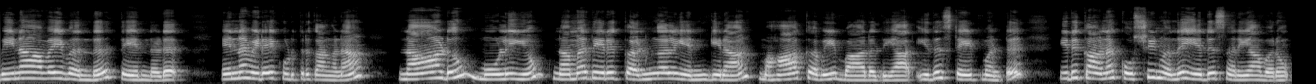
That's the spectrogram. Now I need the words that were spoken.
வினாவை வந்து தேர்ந்தெடு. என்ன விடை கொடுத்துருக்காங்கன்னா நாடும் மொழியும் நமதிரு கண்கள் என்கிறான் மகாகவி பாரதியார். இது ஸ்டேட்மெண்ட்டு இதுக்கான கொஸ்டின் வந்து எது சரியாக வரும்?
